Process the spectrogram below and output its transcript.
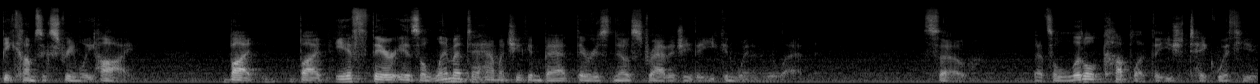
becomes extremely high. But but if there is a limit to how much you can bet, there is no strategy that you can win in roulette. So that's a little couplet that you should take with you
